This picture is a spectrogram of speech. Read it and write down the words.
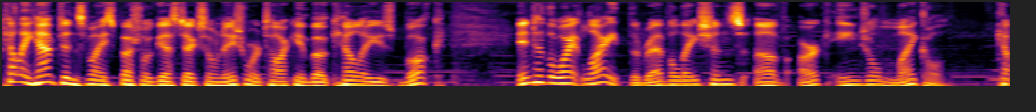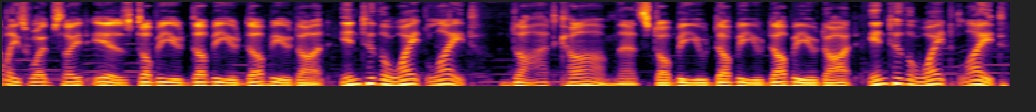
Kelly Hampton's my special guest, Xzone Nation. We're talking about Kelly's book, Into the White Light The Revelations of Archangel Michael. Kelly's website is www.intothewhitelight.com. That's www.intothewhitelight.com.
